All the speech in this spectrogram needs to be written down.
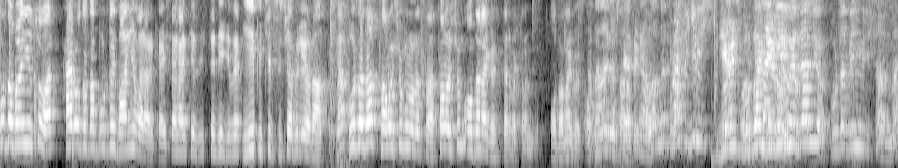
Burada banyosu var. Her odada burada banyo var arkadaşlar. Herkes istediği gibi yiyip içip sıçabiliyor rahatlıkla. Burada da Taloş'umun odası var. Taloş'um odana göster bakalım bize. Odana göster. Odana göstersin değil. ama. Burası giriş. Giriş buradan Buradan girdim. giriyor. Özelliği yok. Burada benim bilgisayarım var.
